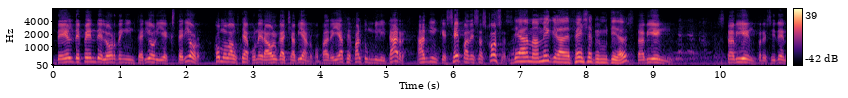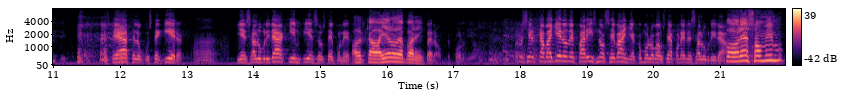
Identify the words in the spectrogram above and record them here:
De él depende el orden interior y exterior. ¿Cómo va usted a poner a Olga Chaviano, compadre? Ya hace falta un militar, alguien que sepa de esas cosas. Déjame a mí que la defensa es permitida. Está bien, está bien, presidente. Usted hace lo que usted quiera. Ah, ¿Y en salubridad a quién piensa usted poner? al caballero de París. Pero, hombre, por Dios. Pero si el caballero de París no se baña, ¿cómo lo va usted a poner en salubridad? Por eso mismo,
